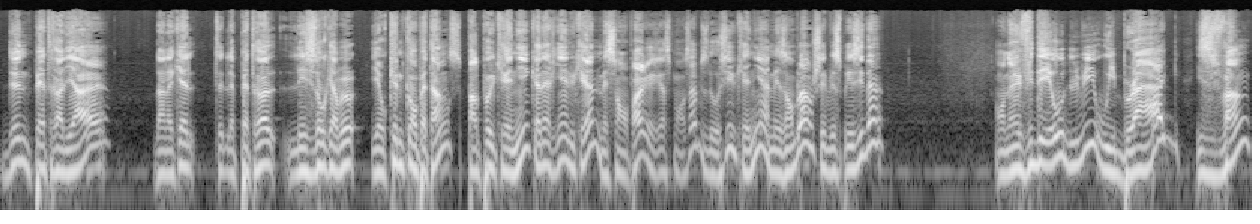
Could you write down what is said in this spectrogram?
d'une pétrolière dans laquelle le pétrole, les hydrocarbures, il n'y a aucune compétence, parle pas ukrainien, il connaît rien à l'Ukraine, mais son père est responsable du dossier ukrainien à la Maison-Blanche, c'est le vice-président. On a une vidéo de lui où il brague, il se vante,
